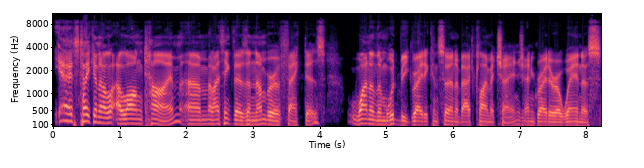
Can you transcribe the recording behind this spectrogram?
Yeah, it's taken a, a long time, um, and I think there's a number of factors. One of them would be greater concern about climate change and greater awareness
